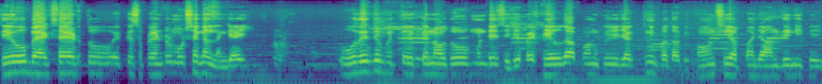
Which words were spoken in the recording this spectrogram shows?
ਤੇ ਉਹ ਬੈਕ ਸਾਈਡ ਤੋਂ ਇੱਕ ਸਪਲੈਂਡਰ ਮੋਟਰਸਾਈਕਲ ਲੰਘਿਆ ਜੀ। ਉਹਦੇ ਤੇ ਵਿੱਚ ਇੱਕ ਨੌ ਦੋ ਮੁੰਡੇ ਸੀਗੇ ਬੈਠੇ ਉਹਦਾ ਆਪਾਂ ਨੂੰ ਕੋਈ ਐਗਜ਼ੈਕਟ ਨਹੀਂ ਪਤਾ ਵੀ ਕੌਣ ਸੀ ਆਪਾਂ ਜਾਣਦੇ ਨਹੀਂ ਕਿ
